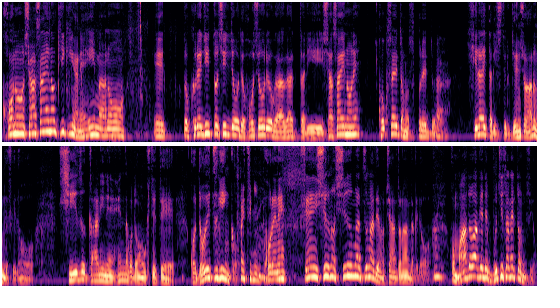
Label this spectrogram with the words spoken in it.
この社債の危機がね、今あの、えーっと、クレジット市場で保証料が上がったり、社債のね、国債とのスプレッドはいが開いたりしてる現象あるんですけど、静かにね、変なことが起きてて、これドイツ銀行。ドイツ銀行これね、先週の週末までのチャートなんだけど、これ窓開けてぶち下げとるんですよ。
